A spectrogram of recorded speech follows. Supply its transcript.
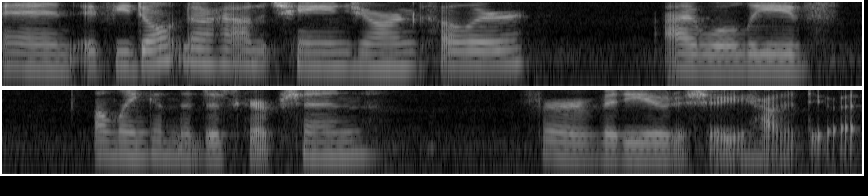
And if you don't know how to change yarn color, I will leave a link in the description for a video to show you how to do it.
